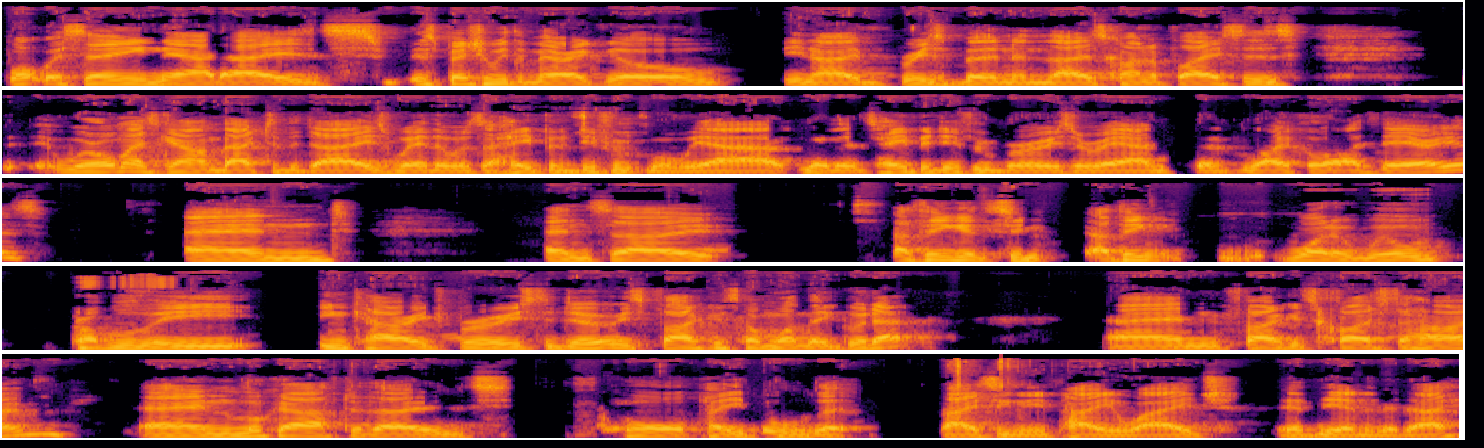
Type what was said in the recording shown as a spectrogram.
what we're seeing nowadays, especially with Marrickville, you know, Brisbane and those kind of places, we're almost going back to the days where there was a heap of different, well, we are, where there's a heap of different breweries around localized areas. And, and so I think it's, I think what it will probably encourage breweries to do is focus on what they're good at and focus close to home and look after those core people that basically pay wage at the end of the day.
